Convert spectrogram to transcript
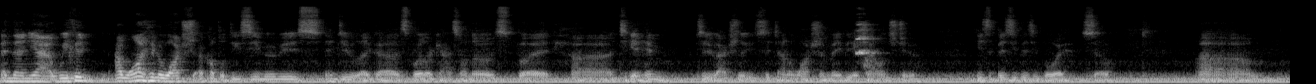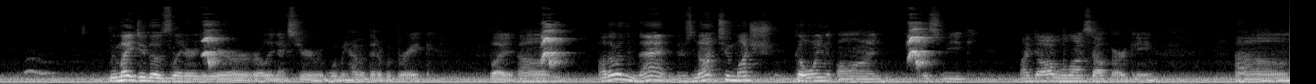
and then yeah, we could. I want him to watch a couple DC movies and do like a spoiler cast on those, but uh, to get him to actually sit down and watch them may be a challenge too. He's a busy, busy boy, so um, we might do those later in the year or early next year when we have a bit of a break. But um, other than that, there's not too much going on this week. My dog will not stop barking. Um,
